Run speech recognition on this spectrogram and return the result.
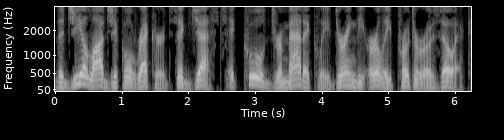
the geological record suggests it cooled dramatically during the early Proterozoic.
